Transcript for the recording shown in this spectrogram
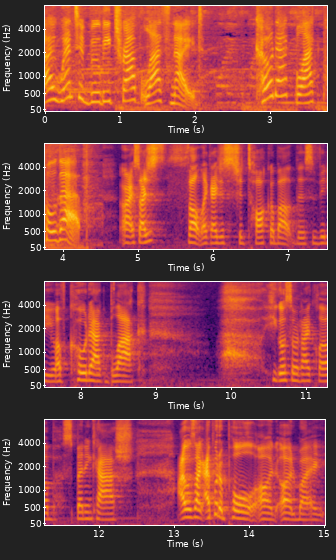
I went to Booby Trap last night. Kodak Black pulled up. All right, so I just felt like I just should talk about this video of Kodak Black. he goes to a nightclub, spending cash. I was like, I put a poll on on my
